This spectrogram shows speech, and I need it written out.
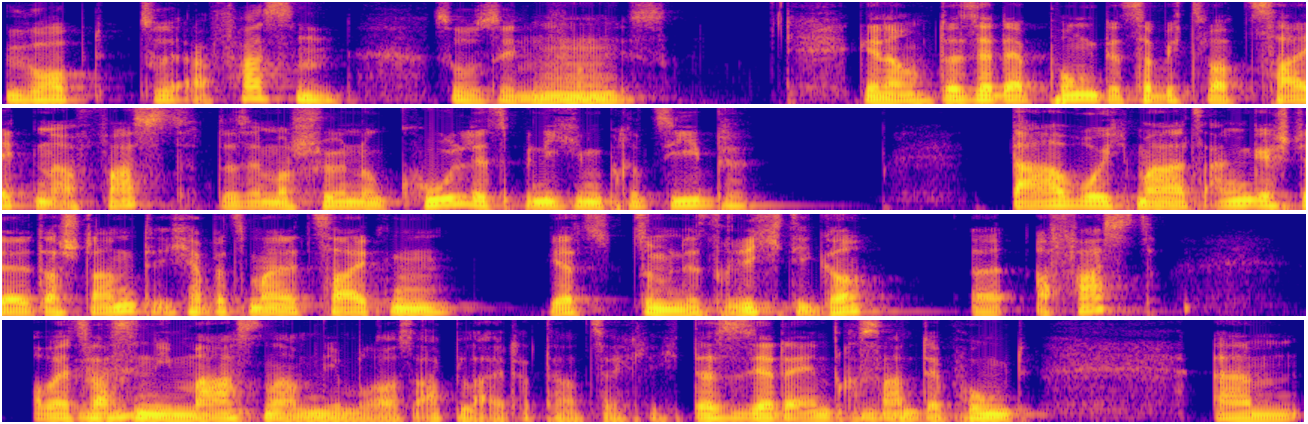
überhaupt zu erfassen, so sinnvoll mhm. ist. Genau, das ist ja der Punkt. Jetzt habe ich zwar Zeiten erfasst, das ist immer schön und cool. Jetzt bin ich im Prinzip da, wo ich mal als Angestellter stand. Ich habe jetzt meine Zeiten jetzt zumindest richtiger äh, erfasst. Aber jetzt, mhm. was sind die Maßnahmen, die man daraus ableitet tatsächlich? Das ist ja der interessante mhm. Punkt. Ähm,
